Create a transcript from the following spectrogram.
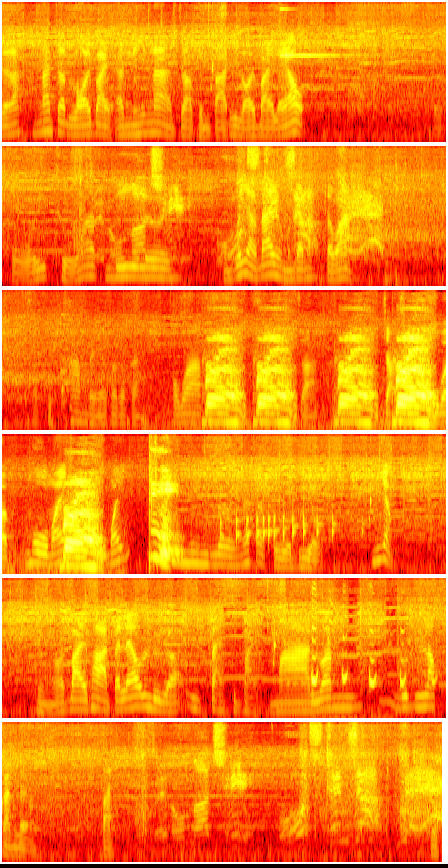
แล้วนะ น่าจะร้อยใบ อันนี้น่าจะเป็นตาที่ร้อยใบแล้ว โอ้โห ถือว่าดีเลย ผมก็อยากได้อยู่เหมือนกันนะ แต่ว่าขอคุกข้ามไปแล้วก็แล้วกัน เพราะว่า Bruh, bruh, จะ bruh, จะโผล่ bruh. แบบโผล่ไหม Bruh โผล่ไหมไม่มีเลยแม้แต่ตัวเดียวเงียบหนึ่งร้อยใบผ่านไปแล้วเหลืออีก80ใบมาล้วนรุดลับกันเลย ไปกด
